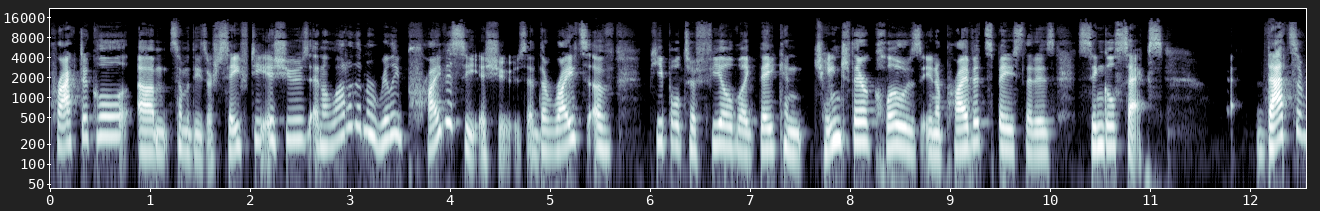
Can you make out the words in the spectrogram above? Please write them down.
practical um, some of these are safety issues and a lot of them are really privacy issues and the rights of people to feel like they can change their clothes in a private space that is single sex. That's a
